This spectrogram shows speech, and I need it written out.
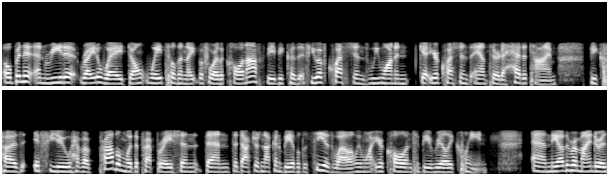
Open it and read it right away. Don't wait till the night before the colonoscopy because if you have questions, we want to get your questions answered ahead of time because if you have a problem with the preparation, then the doctor's not going to be able to see as well and we want your colon to be really clean. And the other reminder is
